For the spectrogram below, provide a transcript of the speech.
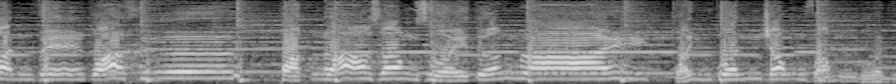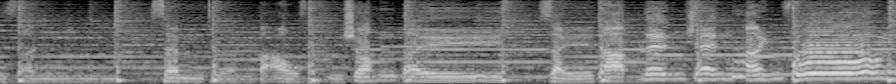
bận về quá khứ, hoặc lo rong ruổi tương lai quanh quẩn trong vòng buồn dần. Xem thường bạo vật trong tay, giày đạp lên trên hạnh phúc.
